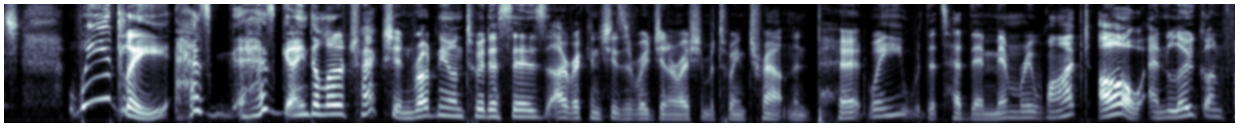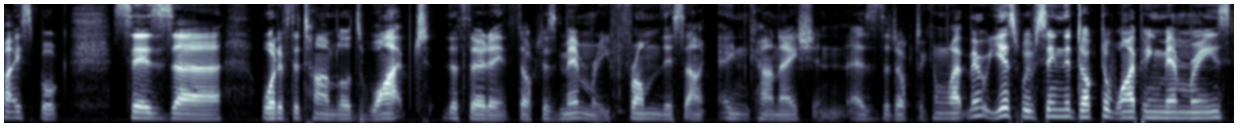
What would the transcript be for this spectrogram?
Which weirdly has has gained a lot of traction. Rodney on Twitter says, "I reckon she's a regeneration between Troughton and Pertwee that's had their memory wiped." Oh, and Luke on Facebook says, uh, "What if the Time Lords wiped the Thirteenth Doctor's memory from this uh, incarnation, as the Doctor can wipe memory?" Yes, we've seen the Doctor wiping memories.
